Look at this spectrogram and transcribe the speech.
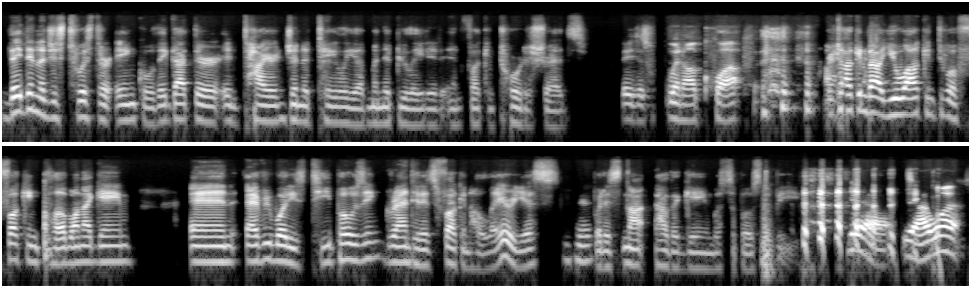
they didn't just twist their ankle; they got their entire genitalia manipulated and fucking tore to shreds. They just went all quap. I'm talking about you walk into a fucking club on that game and everybody's T posing. Granted, it's fucking hilarious, Mhm. but it's not how the game was supposed to be. yeah, yeah. I want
